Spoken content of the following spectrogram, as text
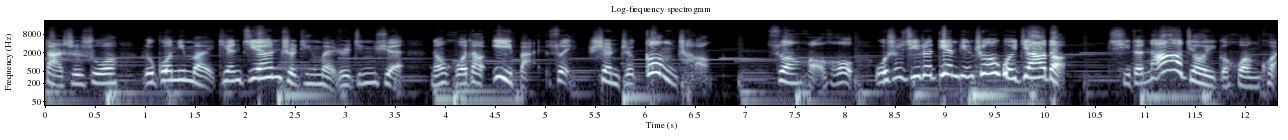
大师说，如果你每天坚持听每日精选，能活到一百岁甚至更长。算好后，我是骑着电瓶车回家的，骑的那叫一个欢快，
